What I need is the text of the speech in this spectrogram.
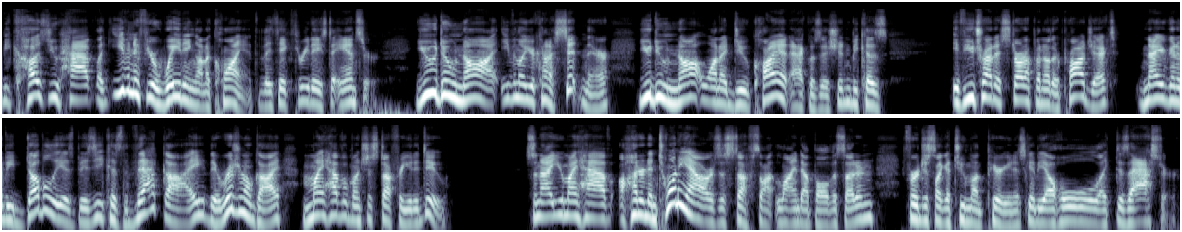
because you have like even if you're waiting on a client they take three days to answer you do not even though you're kind of sitting there you do not want to do client acquisition because if you try to start up another project now you're going to be doubly as busy because that guy the original guy might have a bunch of stuff for you to do. So now you might have 120 hours of stuff lined up all of a sudden for just like a two month period. It's going to be a whole like disaster.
